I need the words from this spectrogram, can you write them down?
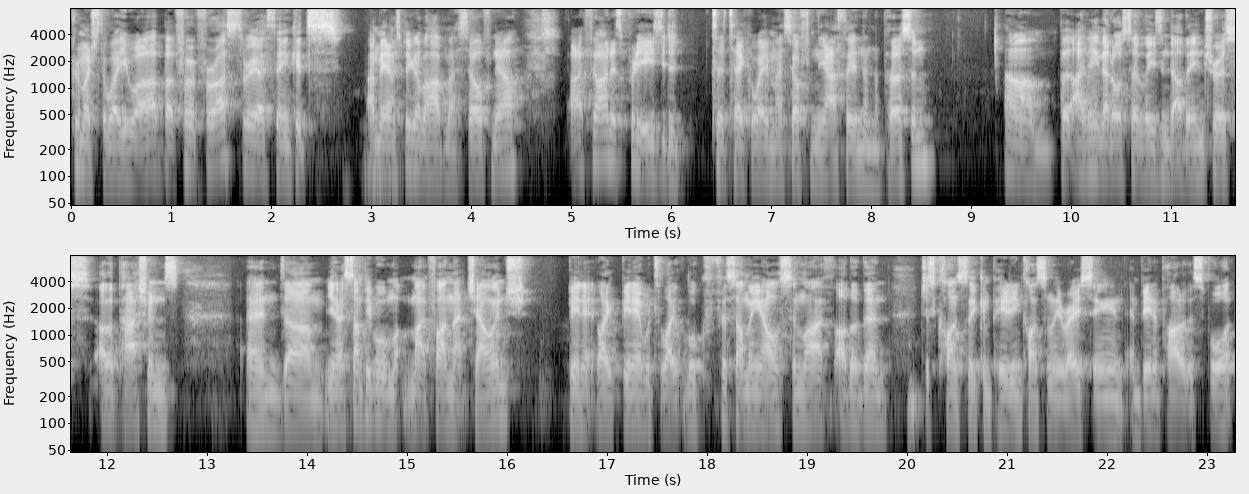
pretty much the way you are. But for for us three, I think it's I mean, I'm speaking on behalf of myself now. I find it's pretty easy to, to take away myself from the athlete and then the person. Um, but I think that also leads into other interests, other passions, and um, you know, some people m- might find that challenge being like being able to like look for something else in life other than just constantly competing, constantly racing, and, and being a part of the sport.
